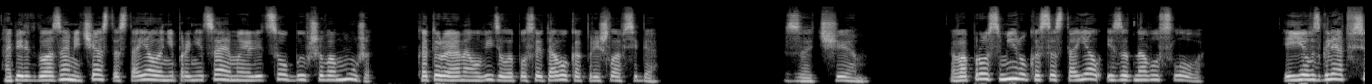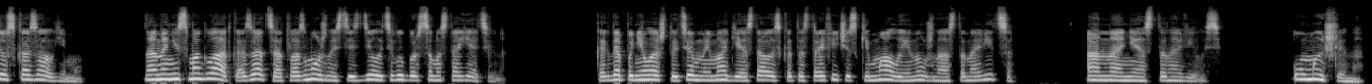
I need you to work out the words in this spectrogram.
а перед глазами часто стояло непроницаемое лицо бывшего мужа, которое она увидела после того, как пришла в себя. «Зачем?» Вопрос Мирука состоял из одного слова. Ее взгляд все сказал ему. Она не смогла отказаться от возможности сделать выбор самостоятельно. Когда поняла, что темной магии осталось катастрофически мало и нужно остановиться, она не остановилась. Умышленно.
